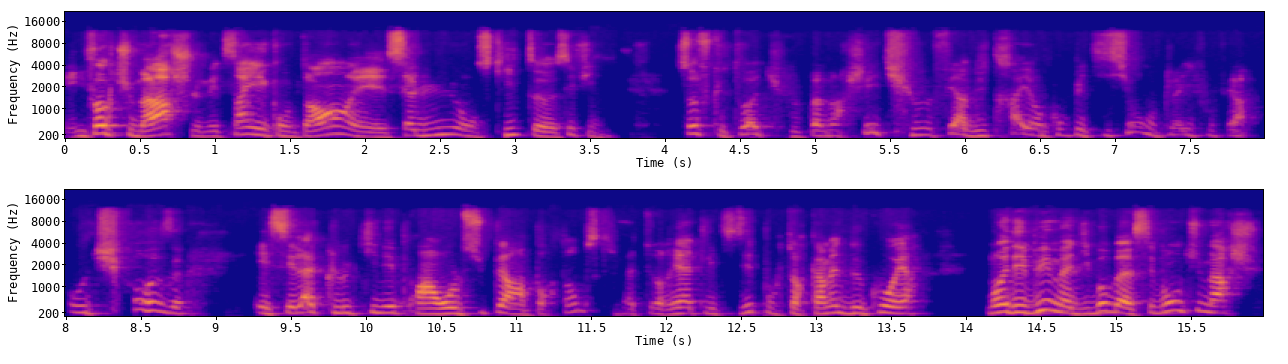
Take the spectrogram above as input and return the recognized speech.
une fois que tu marches, le médecin il est content et salut, on se quitte, euh, c'est fini. Sauf que toi, tu ne veux pas marcher, tu veux faire du trail en compétition, donc là, il faut faire autre chose. Et c'est là que le kiné prend un rôle super important parce qu'il va te réathlétiser pour te permettre de courir. Moi, au début, il m'a dit Bon, bah, c'est bon, tu marches.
